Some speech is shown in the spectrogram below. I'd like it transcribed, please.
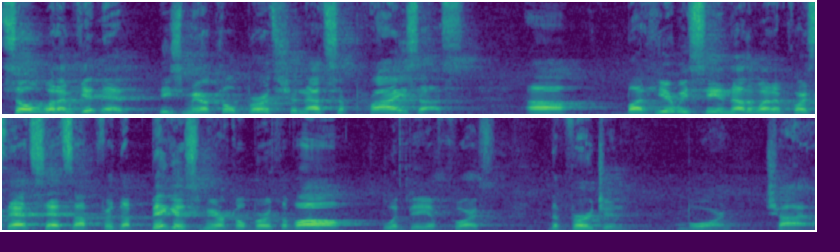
So, what I'm getting at, these miracle births should not surprise us. Uh, but here we see another one. Of course, that sets up for the biggest miracle birth of all, would be, of course, the virgin born child.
